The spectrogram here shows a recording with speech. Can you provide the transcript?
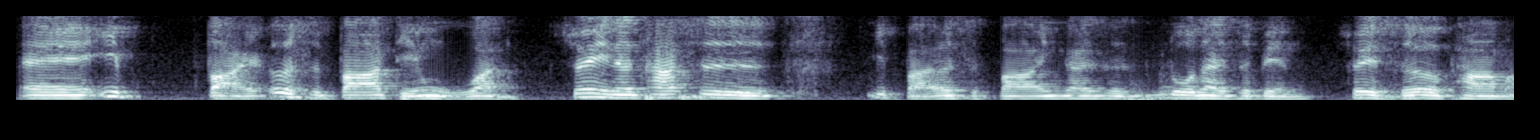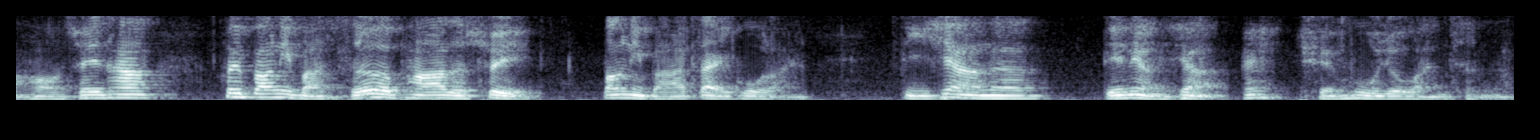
诶一百二十八点五万，所以呢，它是一百二十八，应该是落在这边，所以十二趴嘛，哈，所以它会帮你把十二趴的税帮你把它带过来，底下呢。点两下，哎，全部就完成了，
